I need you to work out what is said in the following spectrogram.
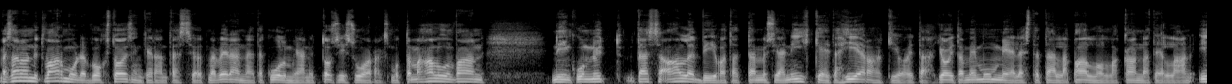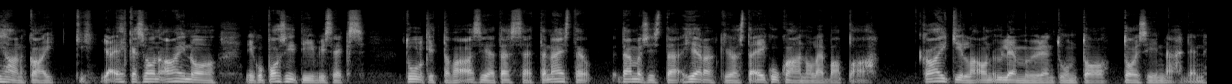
Mä sanon nyt varmuuden vuoksi toisen kerran tässä, että mä vedän näitä kulmia nyt tosi suoraksi, mutta mä haluan vaan niin kuin nyt tässä alleviivata tämmöisiä nihkeitä hierarkioita, joita me mun mielestä tällä pallolla kannatellaan ihan kaikki. Ja ehkä se on ainoa niin kuin positiiviseksi tulkittava asia tässä, että näistä tämmöisistä hierarkioista ei kukaan ole vapaa. Kaikilla on ylemmyyden tuntoa toisiin nähden.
